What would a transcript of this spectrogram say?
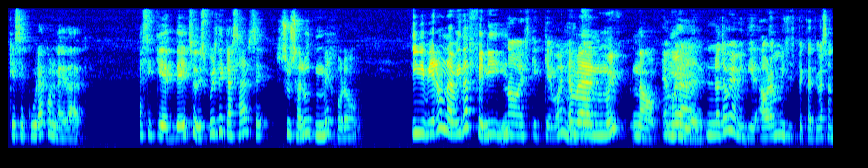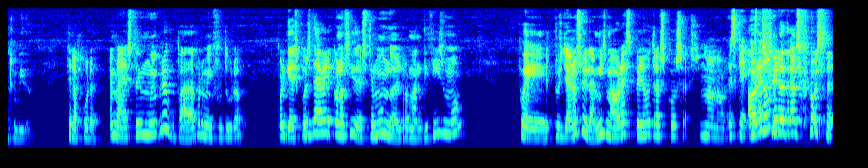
que se cura con la edad. Así que, de hecho, después de casarse, su salud mejoró y vivieron una vida feliz. No, es que qué bonito. en plan, muy... No, En muy plan, bien. No te voy a mentir, ahora mis expectativas han subido. Te lo juro. En plan, estoy muy preocupada por mi futuro. Porque después de haber conocido este mundo del romanticismo, pues, pues ya no soy la misma. Ahora espero otras cosas. No, no, es que Ahora esto, espero otras cosas.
